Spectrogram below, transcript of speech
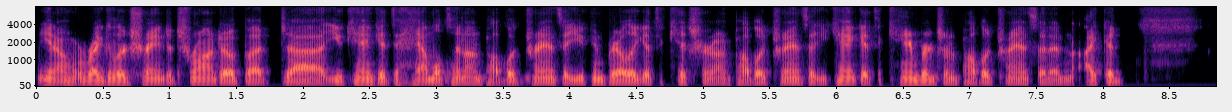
you know a regular train to Toronto, but uh, you can't get to Hamilton on public transit. You can barely get to Kitchener on public transit. You can't get to Cambridge on public transit, and I could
